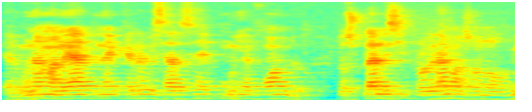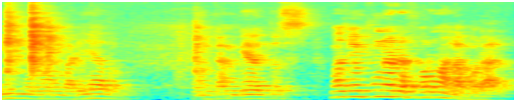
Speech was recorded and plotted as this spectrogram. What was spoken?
de alguna manera tiene que revisarse muy a fondo. Los planes y programas son los mismos, no han variado, no han cambiado. Entonces, más bien fue una reforma laboral.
